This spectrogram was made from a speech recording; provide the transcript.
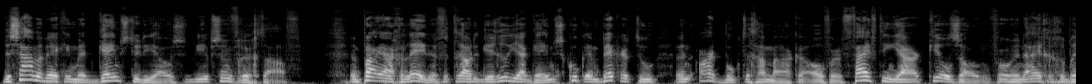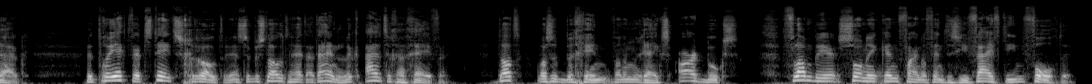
De samenwerking met game studios wierp zijn vruchten af. Een paar jaar geleden vertrouwde Guerrilla Games Cook en Becker toe een artboek te gaan maken over 15 jaar Killzone voor hun eigen gebruik. Het project werd steeds groter en ze besloten het uiteindelijk uit te gaan geven. Dat was het begin van een reeks artbooks. Flambeer, Sonic en Final Fantasy XV volgden.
